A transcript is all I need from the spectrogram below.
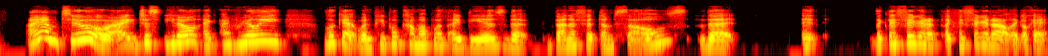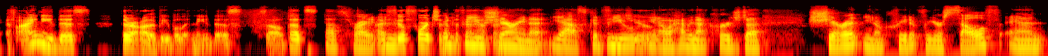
I am too. I just, you know, I, I, really look at when people come up with ideas that benefit themselves, that it, like they figured it, like they figured it out, like, okay, if I need this, there are other people that need this. So that's that's right. I and feel fortunate. Good for you happened. sharing it. Yes, good for you, you. You know, having that courage to share it. You know, create it for yourself, and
